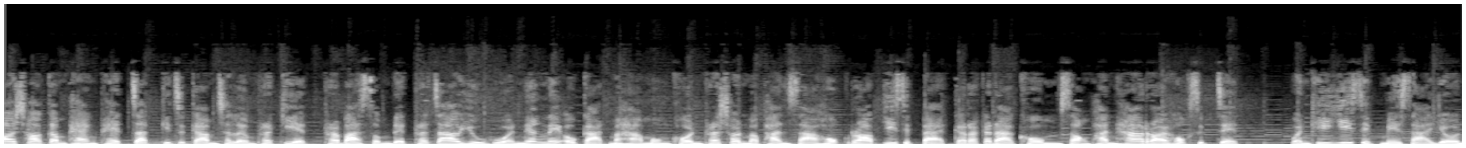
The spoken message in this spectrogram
พชกำแพงเพชรจัดกิจกรรมเฉลิมพระเกียรติ พระบาทสมเด็จพระเจ้าอยู่หัวเนื่องในโอกาสมหามงคลพระชนมพรรษา 6 รอบ 28 กรกฎาคม 2567 วันที่ 20 เมษายน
